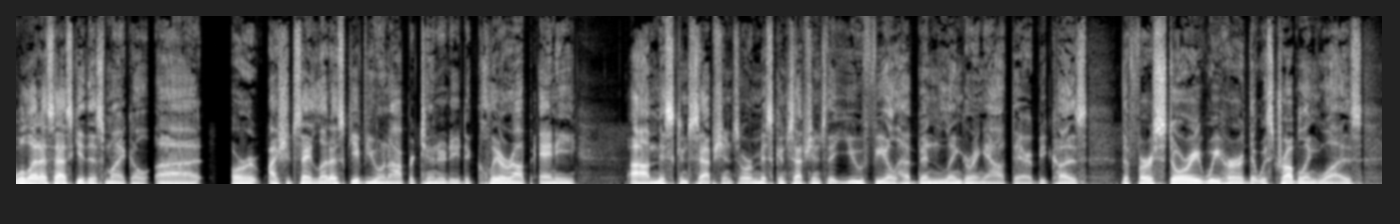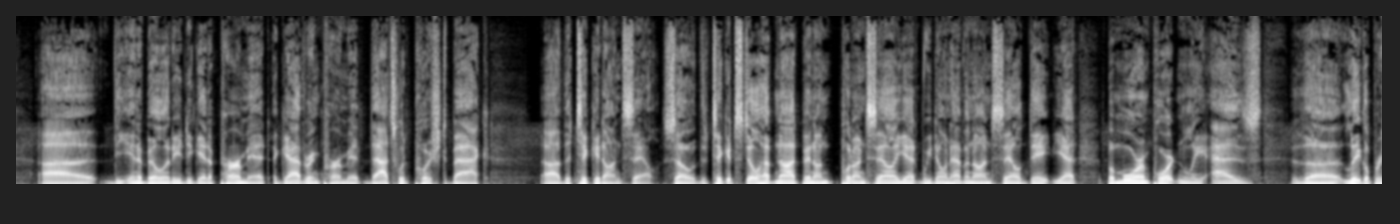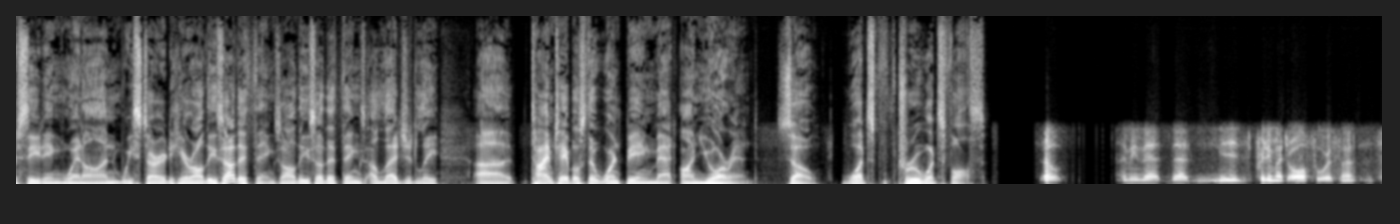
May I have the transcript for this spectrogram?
Well, let us ask you this, Michael, uh, or I should say, let us give you an opportunity to clear up any uh, misconceptions or misconceptions that you feel have been lingering out there. Because the first story we heard that was troubling was uh, the inability to get a permit, a gathering permit. That's what pushed back. Uh, the ticket on sale. So the tickets still have not been on, put on sale yet. We don't have an on sale date yet. But more importantly, as the legal proceeding went on, we started to hear all these other things, all these other things allegedly, uh, timetables that weren't being met on your end. So what's true, what's false? So, I mean that that is pretty much all false.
